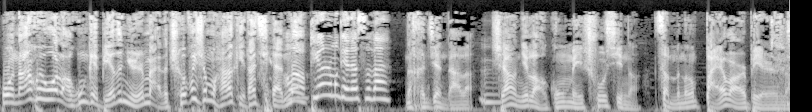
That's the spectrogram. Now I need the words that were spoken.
我拿回我老公给别的女人买的车，为什么我还要给他钱呢？哦凭什么给他四万？那很简单了，谁让你老公没出息呢？怎么能白玩别人呢？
